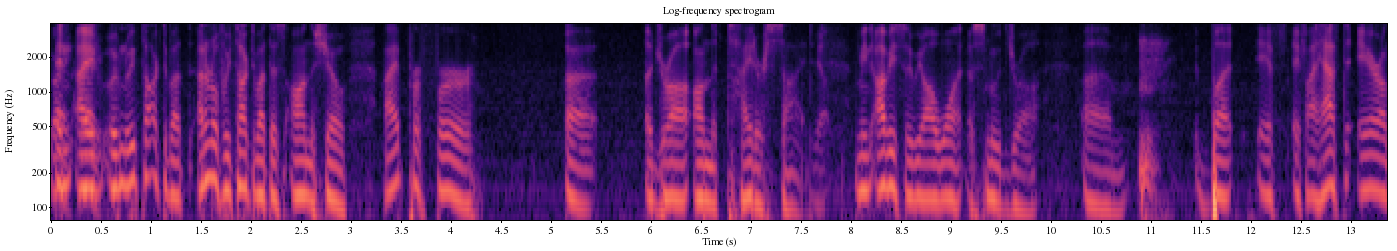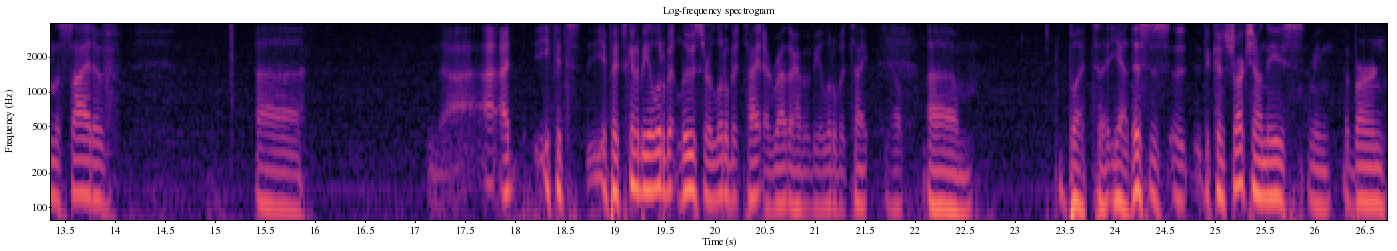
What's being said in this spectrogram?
Right, and I when we've talked about I don't know if we've talked about this on the show. I prefer uh, a draw on the tighter side. Yep. I mean, obviously we all want a smooth draw, um, but if if I have to err on the side of, uh, I, I if it's if it's going to be a little bit loose or a little bit tight, I'd rather have it be a little bit tight. Yep. Um, but uh, yeah, this is uh, the construction on these. I mean, the burn.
